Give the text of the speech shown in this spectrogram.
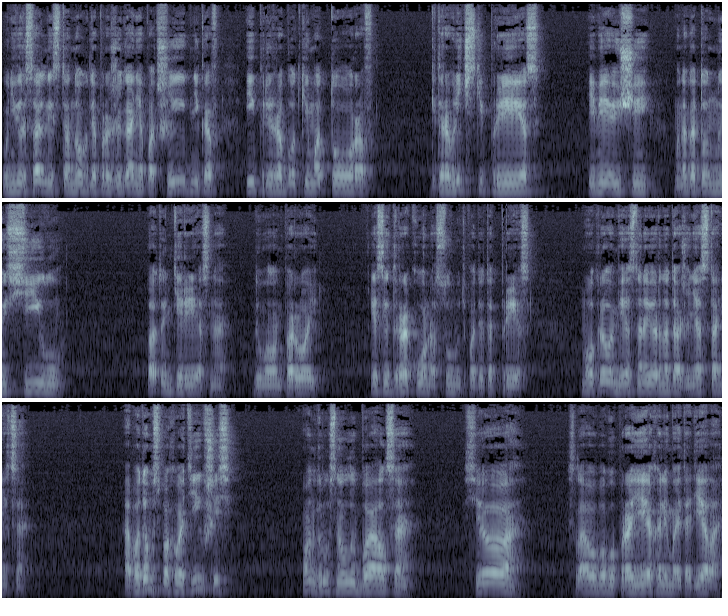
универсальный станок для прожигания подшипников и переработки моторов, гидравлический пресс, имеющий многотонную силу. Вот интересно, думал он порой, если дракона сунуть под этот пресс – Мокрого места, наверное, даже не останется. А потом, спохватившись, он грустно улыбался. «Все, слава богу, проехали мы это дело».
